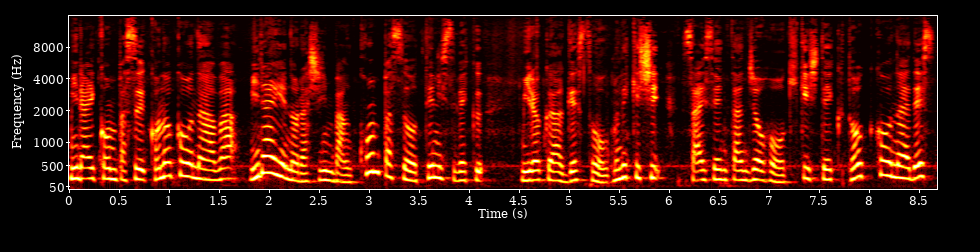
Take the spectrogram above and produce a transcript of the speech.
未来コンパス。このコーナーは未来への羅針盤コンパスを手にすべく魅力あゲストをお招きし最先端情報をお聞きしていくトークコーナーです。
